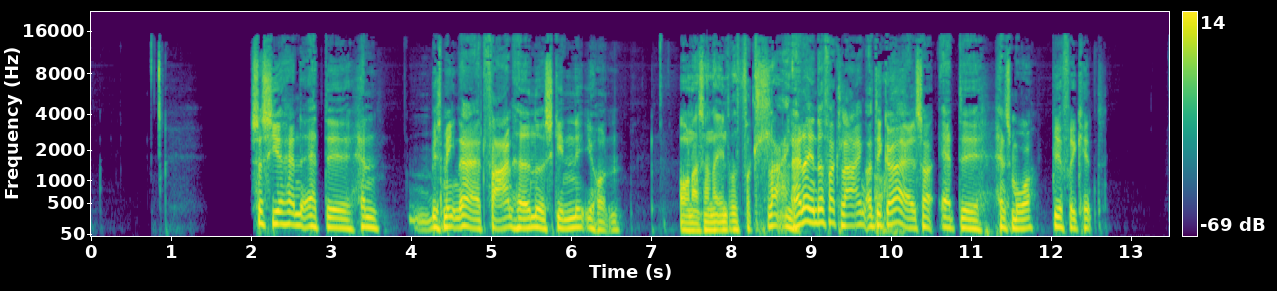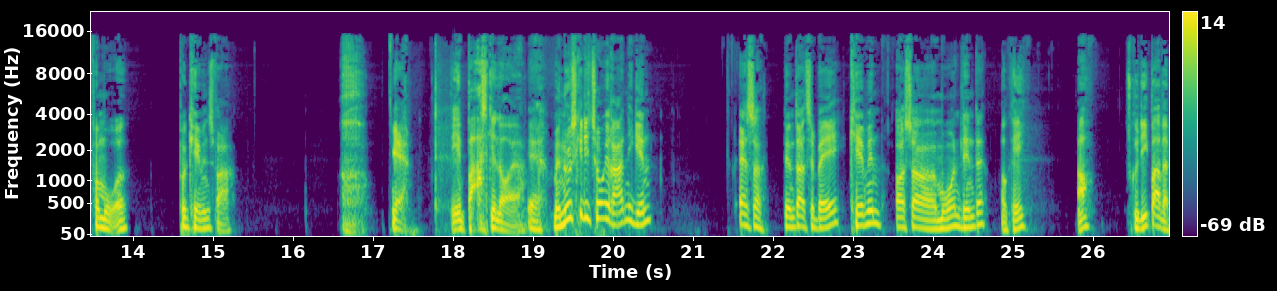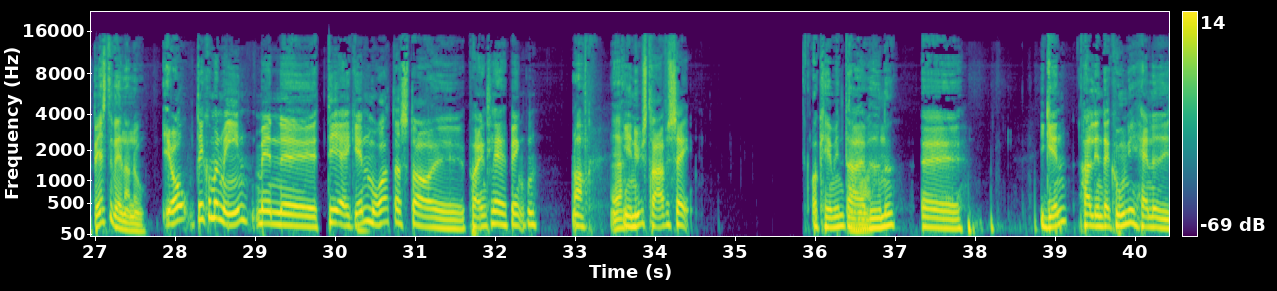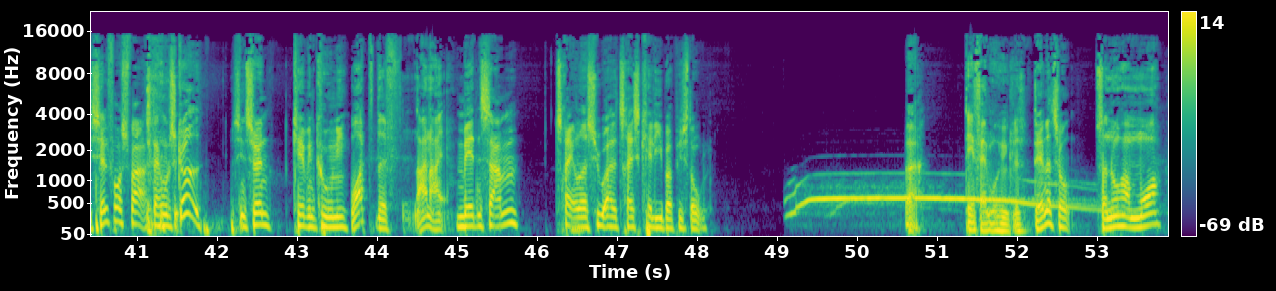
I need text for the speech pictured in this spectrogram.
så siger han, at øh, han hvis mener, at faren havde noget skinnende i hånden. Og når så han har ændret forklaring. Han har ændret forklaring, og det gør altså, at øh, hans mor bliver frikendt for mordet på Kevins far. Ja, Det er barske løjer. ja. Men nu skal de to i retten igen. Altså, dem der er tilbage, Kevin og så moren Linda. Okay. Nå, skulle de ikke bare være bedste venner nu? Jo, det kunne man mene, men øh, det er igen mor, der står øh, på anklagebænken Nå, ja. i en ny straffesag. Og Kevin, der er vidnet. Øh, igen har Linda Cooney handlet i selvforsvar, da hun skød sin søn, Kevin Cooney, What the... F- nej, nej. med den samme 357 kaliber pistol. Ja, Det er fandme uhyggeligt. den er tung. Så nu har mor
